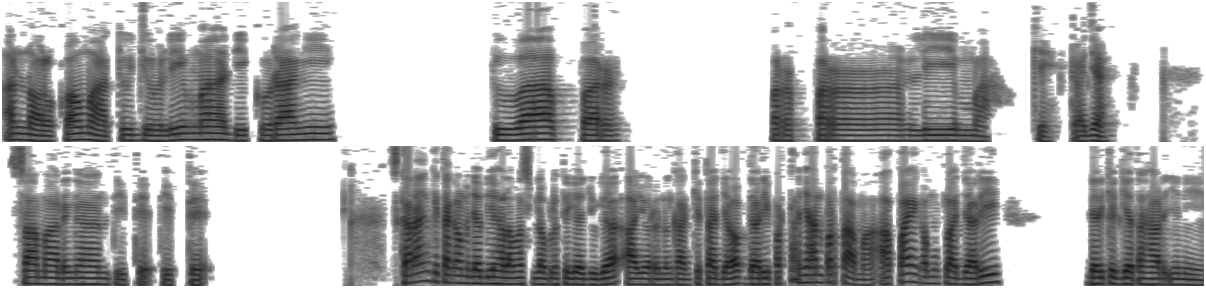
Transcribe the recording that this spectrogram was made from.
0,75 dikurangi 2 per per per 5. Oke, itu aja. Sama dengan titik-titik. Sekarang kita akan menjawab di halaman 93 juga. Ayo renungkan. Kita jawab dari pertanyaan pertama. Apa yang kamu pelajari dari kegiatan hari ini?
